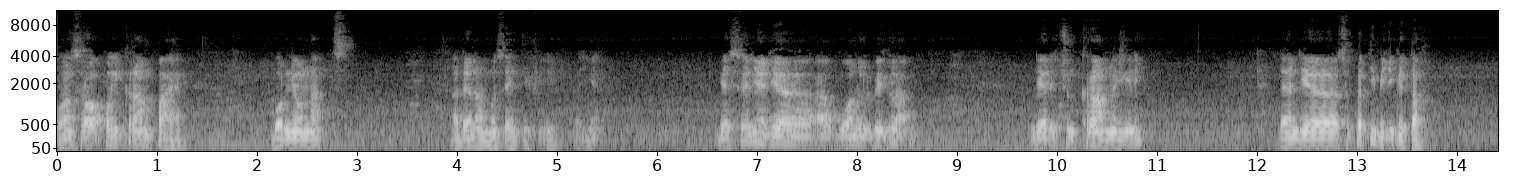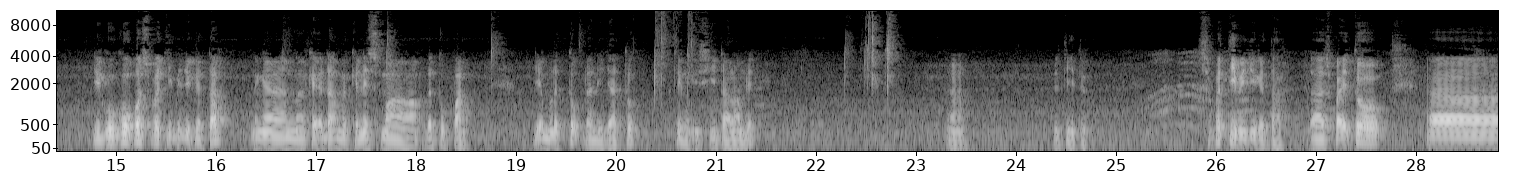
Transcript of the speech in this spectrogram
Orang Sarawak panggil kerampai. Borneo nuts. Ada nama saintifik ni, tak ingat. Biasanya dia uh, buahnya lebih gelap. Dia ada cengkerang ni gini. Dan dia seperti biji getah. Digugur pun seperti biji getah dengan kaedah mekanisme letupan dia meletup dan dia jatuh. Tengok isi dalam dia. Ha, seperti itu. Seperti biji getah dan sebab itu uh,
